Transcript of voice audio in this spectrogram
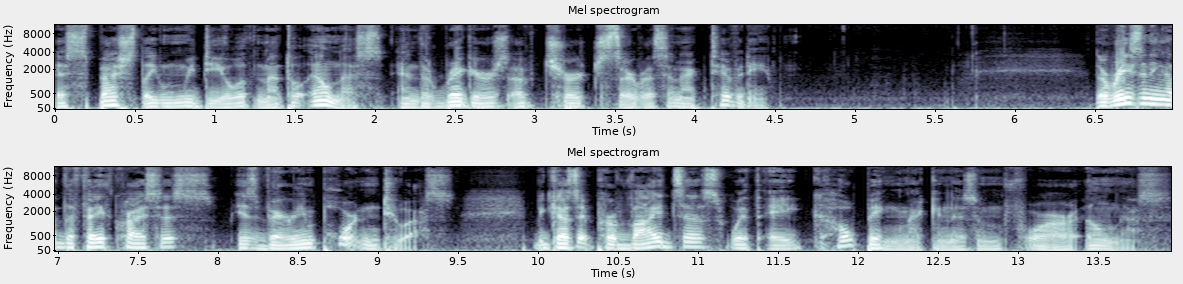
especially when we deal with mental illness and the rigors of church service and activity. The reasoning of the faith crisis is very important to us because it provides us with a coping mechanism for our illness.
